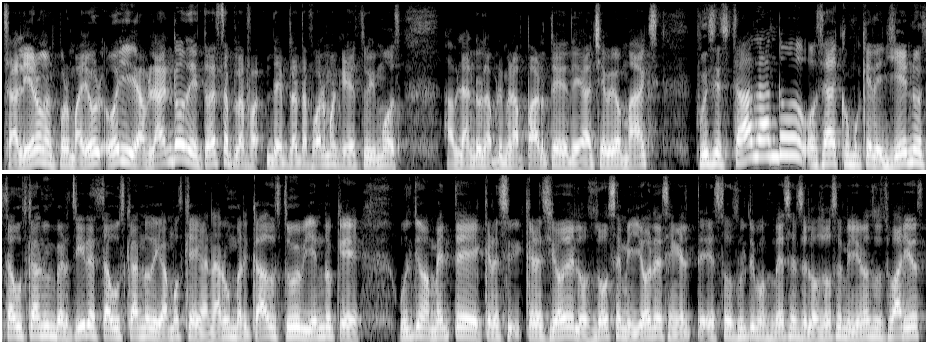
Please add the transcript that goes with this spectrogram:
Salieron al por mayor. Oye, hablando de toda esta de plataforma que ya estuvimos hablando en la primera parte de HBO Max, pues está dando, o sea, como que de lleno está buscando invertir, está buscando, digamos, que ganar un mercado. Estuve viendo que últimamente creció de los 12 millones en estos últimos meses, de los 12 millones de usuarios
